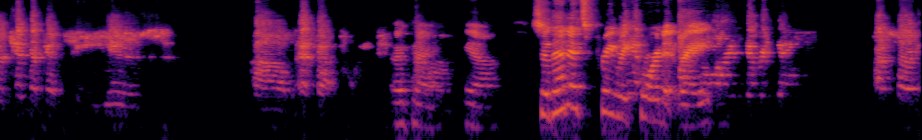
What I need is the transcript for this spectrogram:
certificate CEUs um, at that point. okay, Um, yeah. So then it's pre-recorded, right? Everything. I'm sorry.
